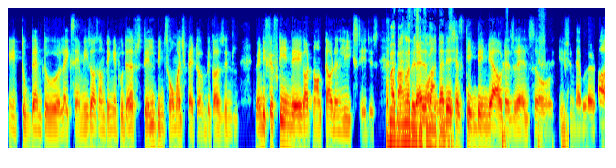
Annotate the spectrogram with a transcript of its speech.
it took them to like semis or something, it would have still been so much better because in 2015 they got knocked out in league stages by Bangladesh. well, Bangladesh has kicked India out as well, so you yeah. should never, uh,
